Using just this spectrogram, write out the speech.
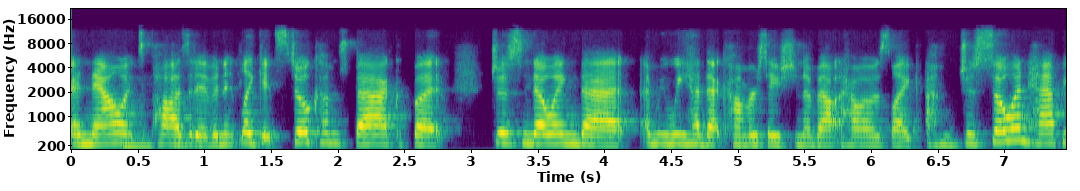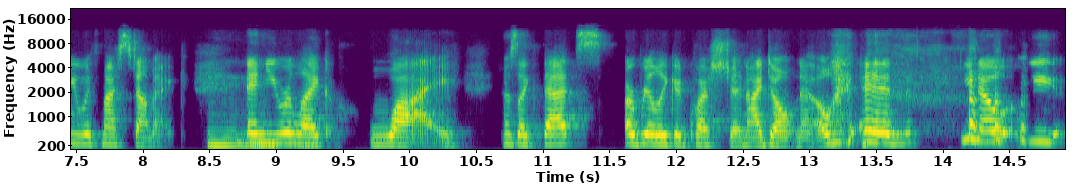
and now it's Mhm. positive and it like it still comes back but just knowing that i mean we had that conversation about how i was like i'm just so unhappy with my stomach. And you were like why? I was like that's a really good question. I don't know. And you know we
